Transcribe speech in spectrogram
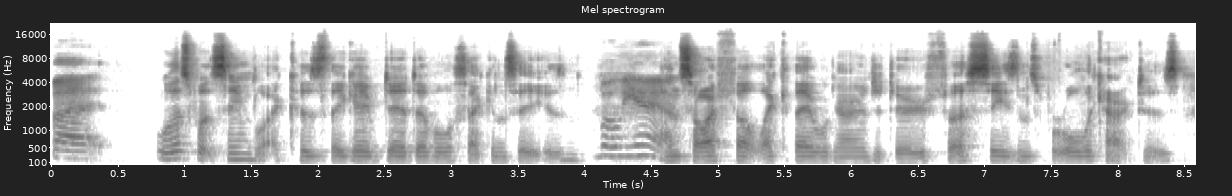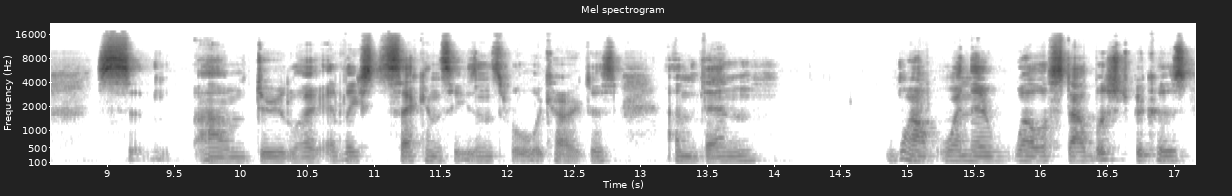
But Well, that's what it seemed like because they gave Daredevil a second season. well, yeah, And so I felt like they were going to do first seasons for all the characters, um, do like at least second seasons for all the characters, and then, well, when they're well established, because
